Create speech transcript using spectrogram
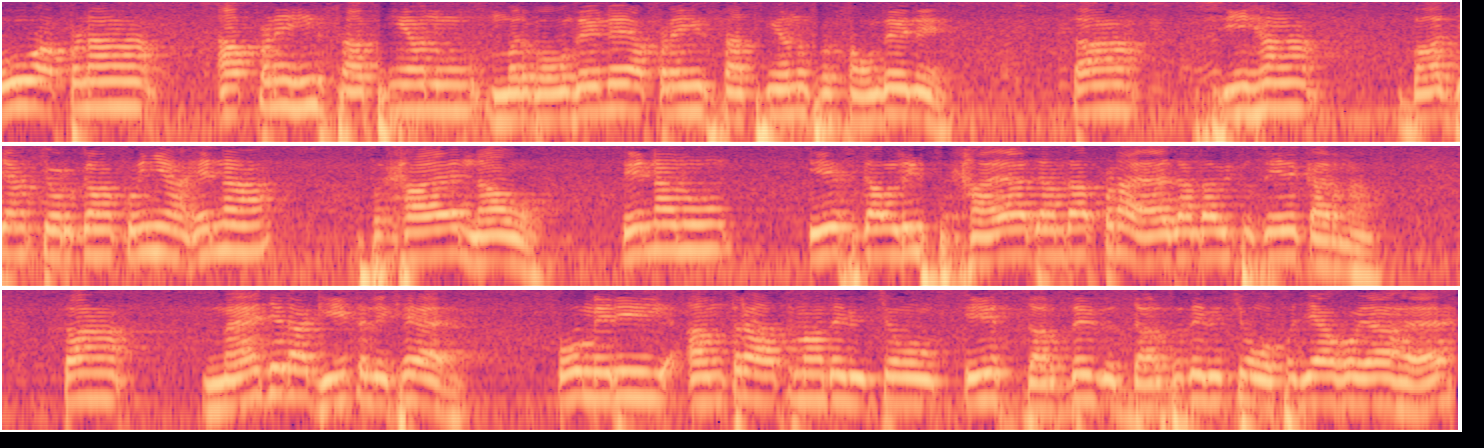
ਉਹ ਆਪਣਾ, ਆਪਣੇ ਹੀ ਸਾਥੀਆਂ ਨੂੰ ਮਰਵਾਉਂਦੇ ਨੇ, ਆਪਣੇ ਹੀ ਸਾਥੀਆਂ ਨੂੰ ਫਸਾਉਂਦੇ ਨੇ, ਤਾਂ ਸ਼ੀਹਾਂ, ਬਾਜਾਂ, ਚੁਰਗਾਂ, ਕੁਈਆਂ, ਇਹਨਾਂ ਸਿਖਾਏ ਨਾਉ ਇਹਨਾਂ ਨੂੰ ਇਸ ਗੱਲ ਲਈ ਸਿਖਾਇਆ ਜਾਂਦਾ ਪੜਾਇਆ ਜਾਂਦਾ ਵੀ ਤੁਸੀਂ ਇਹ ਕਰਨਾ। ਤਾਂ ਮੈਂ ਜਿਹੜਾ ਗੀਤ ਲਿਖਿਆ ਹੈ, ਉਹ ਮੇਰੀ ਅੰਤਰਾਤਮਾ ਦੇ ਵਿੱਚੋਂ, ਇਸ ਦਰਦ ਦੇ ਦਰਦ ਦੇ ਵਿੱਚੋਂ ਉਪਜਿਆ ਹੋਇਆ ਹੈ,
